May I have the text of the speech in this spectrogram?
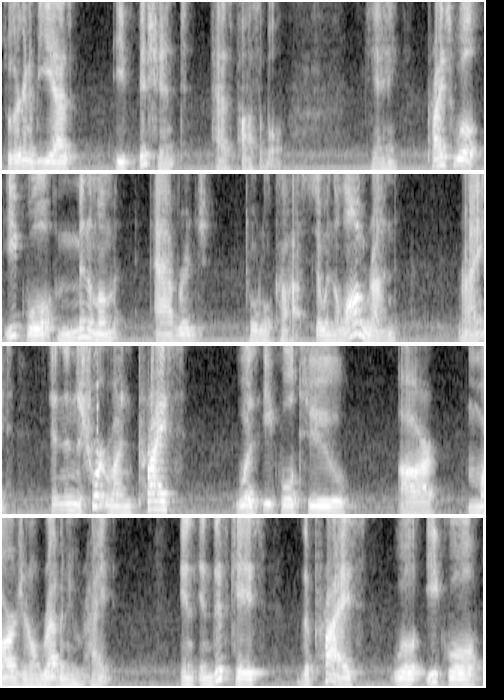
So they're gonna be as efficient as possible. Okay, price will equal minimum average total cost. So in the long run, right, and in the short run, price was equal to our marginal revenue, right? In, in this case, the price will equal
